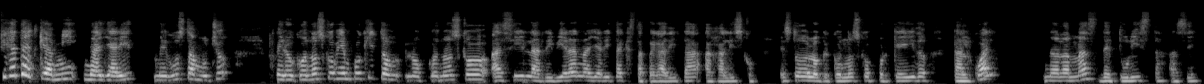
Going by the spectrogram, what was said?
Fíjate que a mí Nayarit me gusta mucho, pero conozco bien poquito. Lo conozco así, la Riviera Nayarita que está pegadita a Jalisco. Es todo lo que conozco porque he ido tal cual, nada más de turista, así.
